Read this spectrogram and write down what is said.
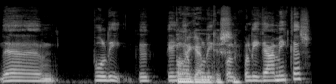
uh, poli, poligâmicas, poli, poligâmicas,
